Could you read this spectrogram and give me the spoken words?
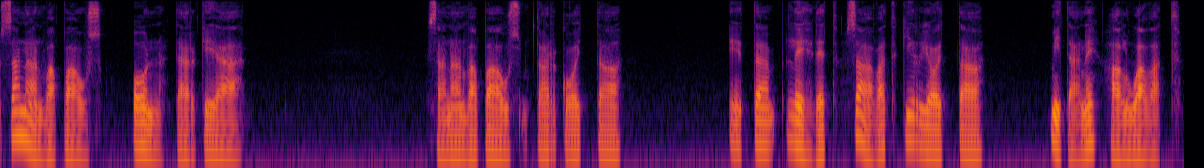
sananvapaus on tärkeää. Sananvapaus tarkoittaa, että lehdet saavat kirjoittaa, mitä ne haluavat.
